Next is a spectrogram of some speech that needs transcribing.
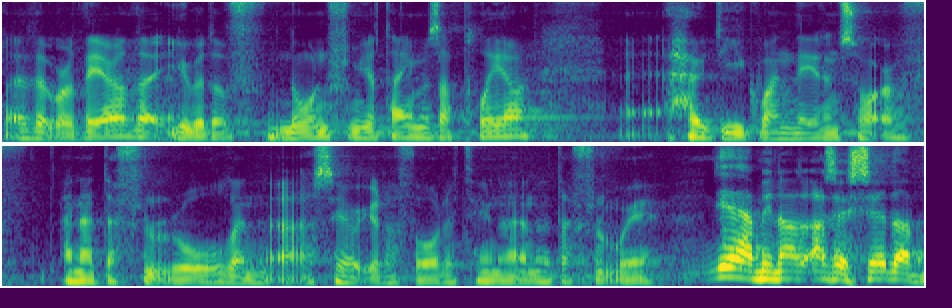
that were there that you would have known from your time as a player. Uh, how do you go in there and sort of in a different role and assert your authority in a, in a different way? Yeah, I mean, as I said, I've,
